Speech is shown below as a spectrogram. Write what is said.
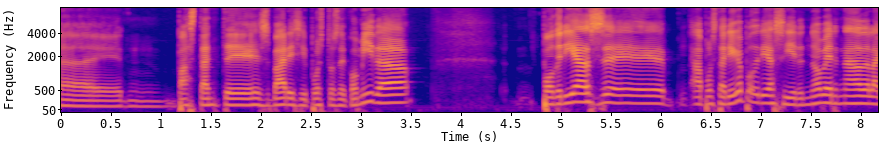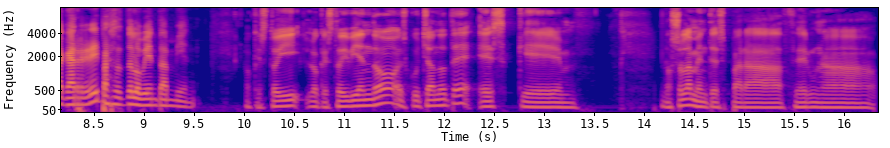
eh, bastantes bares y puestos de comida. Podrías, eh, apostaría que podrías ir, no ver nada de la carrera y pasártelo bien también. Lo que estoy, lo que estoy viendo, escuchándote, es que no solamente es para hacer una,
